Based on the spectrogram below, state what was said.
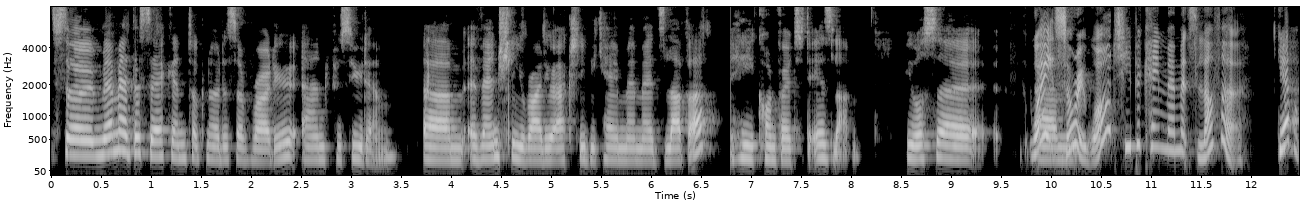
So Mehmed II took notice of Radu and pursued him. Um, eventually, Radu actually became Mehmed's lover. He converted to Islam. He also, Wait, Um, sorry, what? He became Mehmed's lover. yeah,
